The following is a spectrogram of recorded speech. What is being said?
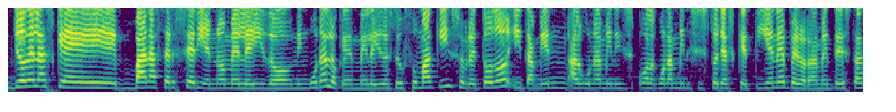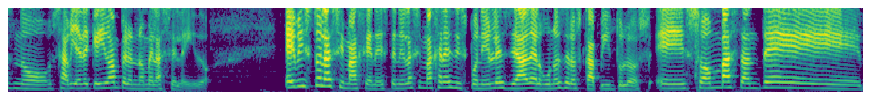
Yo de las que van a hacer serie no me he leído ninguna, lo que me he leído es de Uzumaki, sobre todo, y también alguna minis, algunas minis historias que tiene, pero realmente estas no sabía de qué iban, pero no me las he leído. He visto las imágenes, tenía las imágenes disponibles ya de algunos de los capítulos. Eh, son bastante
